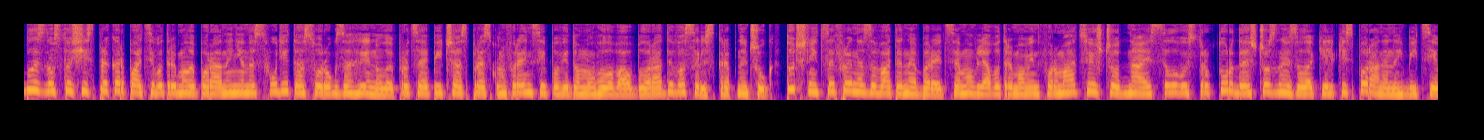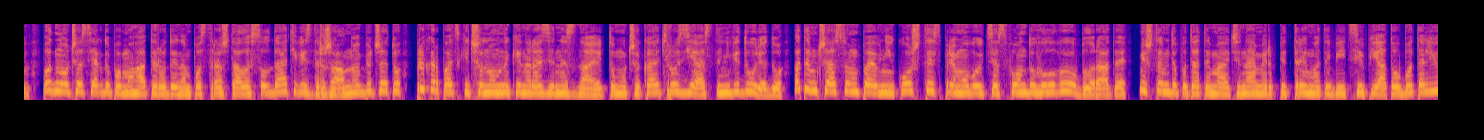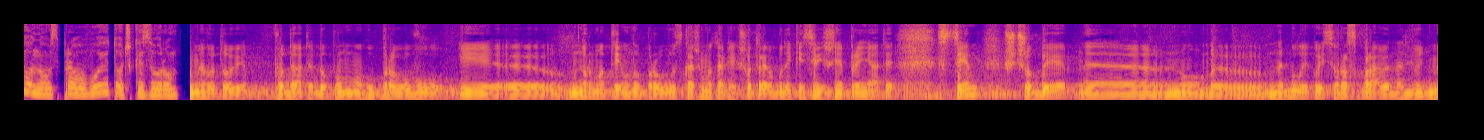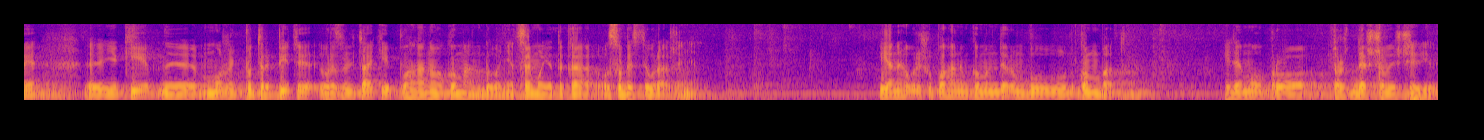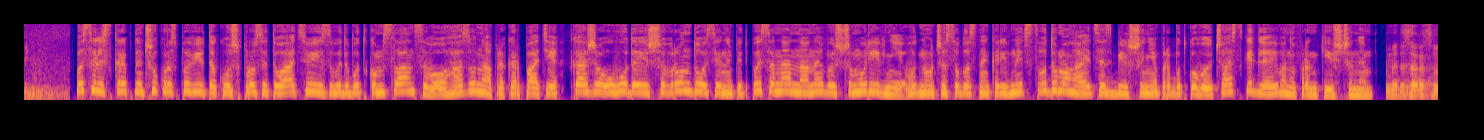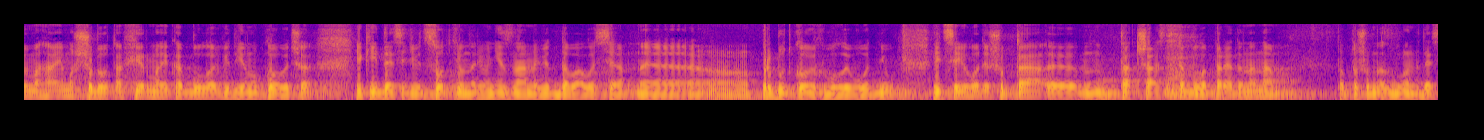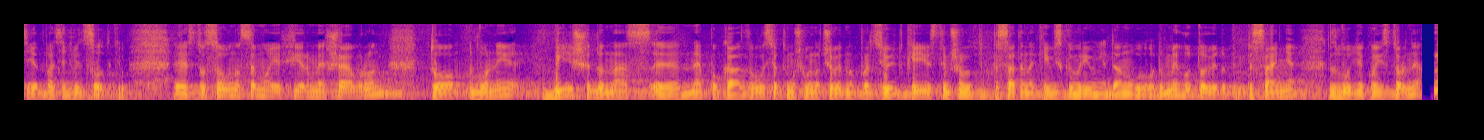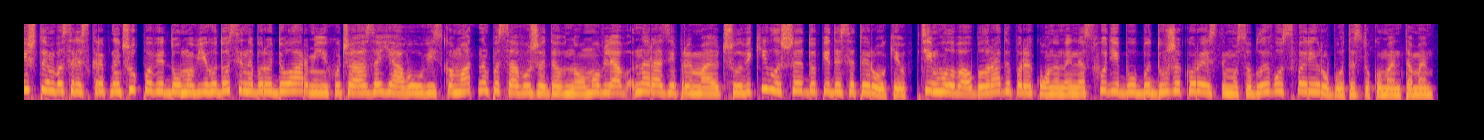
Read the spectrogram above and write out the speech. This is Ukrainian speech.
Приблизно 106 прикарпатців отримали поранення на сході та 40 загинули. Про це під час прес-конференції повідомив голова облради Василь Скрипничук. Точні цифри називати не береться. Мовляв, отримав інформацію, що одна із силових структур дещо знизила кількість поранених бійців. Водночас, як допомагати родинам постраждалих солдатів із державного бюджету, прикарпатські чиновники наразі не знають, тому чекають роз'яснень від уряду. А тим часом певні кошти спрямовуються з фонду голови облради. Між тим депутати мають намір підтримати бійців 5-го батальйону з правової точки зору. Ми готові подати допомогу правову і е, нормативну правову, скажімо так, якщо треба буде якесь рішення прийняти, з тим, щоб е, ну, е, не було якоїсь розправи над людьми, які можуть потерпіти в результаті поганого командування. Це моє таке особисте враження. Я не говорю, що поганим командиром був комбат. Йде мова про дещо вищий рівень. Василь Скрипничук розповів також про ситуацію із видобутком сланцевого газу на Прикарпатті. Каже, угода із Шеврон досі не підписана на найвищому рівні. Водночас обласне керівництво домагається збільшення прибуткової частки для Івано-Франківщини. Ми зараз вимагаємо, щоб та фірма, яка була від Януковича, який 10% на рівні з нами віддавалося е, прибуткових вуглеводнів від цієї угоди, щоб та, е, та частка була передана нам. Тобто, щоб у нас було не 10, а 20%. Е, Стосовно самої фірми Chevron, то вони більше до нас е, не показувалися, тому що вони, очевидно, працюють в Києві з тим, щоб підписати на київському рівні дану угоду. Ми готові до підписання з будь-якої сторони, Між тим, Василь Скрипничук повідомив, його досі не беруть до армії, хоча заяву у військомат написав уже давно. Мовляв, наразі приймають чоловіків лише до 50 років. Втім, голова облради переконаний, на сході був би дуже корисним, особливо у сфері роботи з документами.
